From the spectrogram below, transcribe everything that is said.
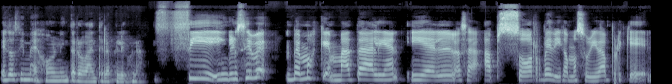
Eso sí me dejó un interrogante la película. Sí, inclusive vemos que mata a alguien y él, o sea, absorbe, digamos, su vida porque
